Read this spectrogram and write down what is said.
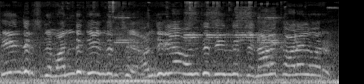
தீந்துருச்சு வந்து தீந்துருச்சு. அஞ்சு கிலோ வந்து தீந்துருச்சு. நாளைக்கு காலையில் வரும்.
